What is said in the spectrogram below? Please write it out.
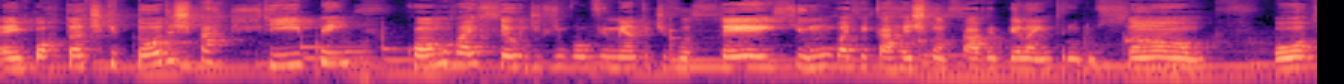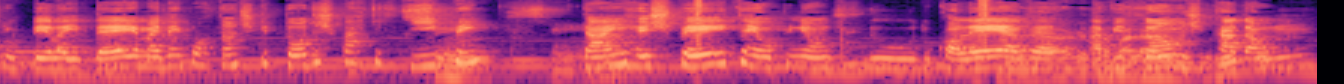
É importante que todos participem. Como vai ser o desenvolvimento de vocês? Se um vai ficar responsável pela introdução, outro pela ideia, mas é importante que todos participem, Sim. tá? E respeitem a opinião do, do colega, Colega, a visão de grupo. cada um.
